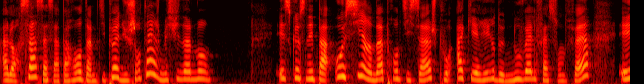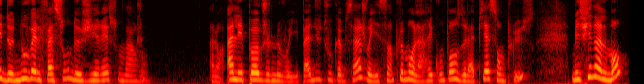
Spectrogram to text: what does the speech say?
Alors ça, ça s'apparente un petit peu à du chantage, mais finalement, est-ce que ce n'est pas aussi un apprentissage pour acquérir de nouvelles façons de faire et de nouvelles façons de gérer son argent? Alors à l'époque, je ne le voyais pas du tout comme ça, je voyais simplement la récompense de la pièce en plus, mais finalement,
